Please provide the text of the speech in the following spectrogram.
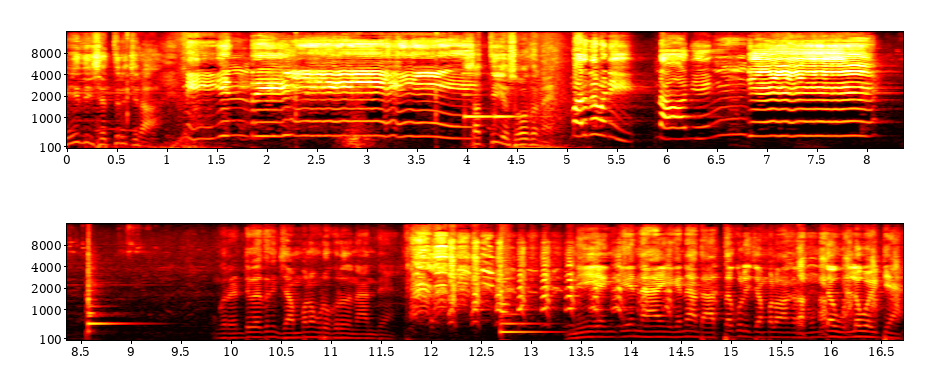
நீதி செத்துருச்சுடா. நீ இன்றி. சத்திய சோதனை. மருதமணி நான் எங்கே? உங்கள் ரெண்டு பேர்த்துக்கும் சம்பளம் கொடுக்குறது நான் தான் நீ எங்கே நான் எங்கேன்னு அந்த அத்தை கூலி சம்பளம் வாங்குற முண்டை உள்ளே போயிட்டேன்.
